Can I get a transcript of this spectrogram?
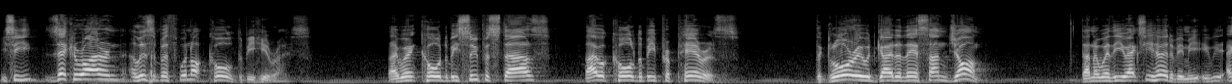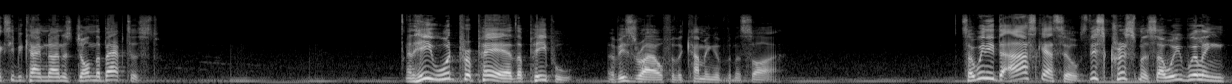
You see, Zechariah and Elizabeth were not called to be heroes. They weren't called to be superstars, they were called to be preparers. The glory would go to their son John. Don't know whether you actually heard of him. He actually became known as John the Baptist. And he would prepare the people of Israel for the coming of the Messiah. So we need to ask ourselves this Christmas, are we willing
